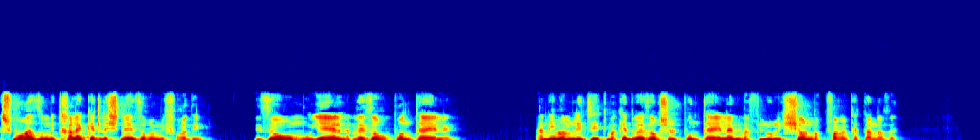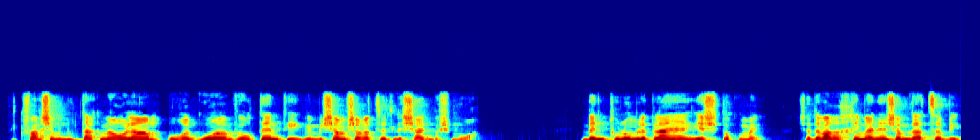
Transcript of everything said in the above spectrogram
השמורה הזו מתחלקת לשני אזורים נפרדים, אזור מויאל ואזור פונטה אלן. אני ממליץ להתמקד באזור של פונטה אלן ואפילו לישון בכפר הקטן הזה. זה כפר שמנותק מהעולם, הוא רגוע ואותנטי ומשם אפשר לצאת לשייט בשמורה. בין טולום לפלאיה יש את אוקומל, שהדבר הכי מעניין שם זה הצבים.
